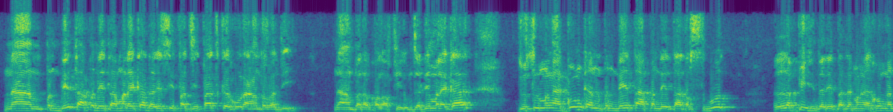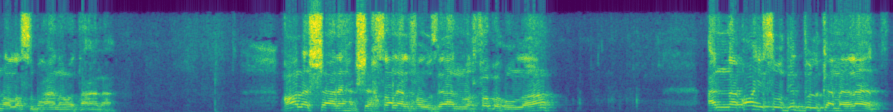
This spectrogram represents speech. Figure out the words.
nah pendeta-pendeta mereka dari sifat-sifat kekurangan tadi. Nah, barakallahu fikum. Jadi mereka justru mengagungkan pendeta-pendeta tersebut lebih daripada mengagungkan Allah Subhanahu wa taala. Qala syarih Syekh Shalih Al-Fauzan waffaqahullah An-naqaisu diddul kamalat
